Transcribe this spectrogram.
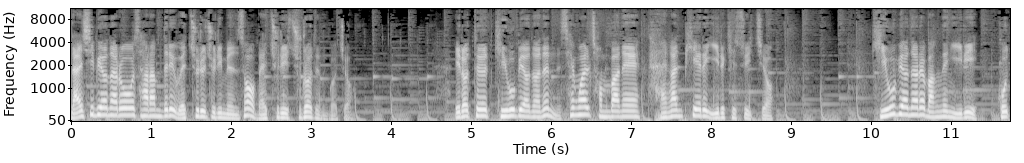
날씨 변화로 사람들이 외출을 줄이면서 매출이 줄어드는 거죠. 이렇듯 기후 변화는 생활 전반에 다양한 피해를 일으킬 수 있죠. 기후 변화를 막는 일이 곧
